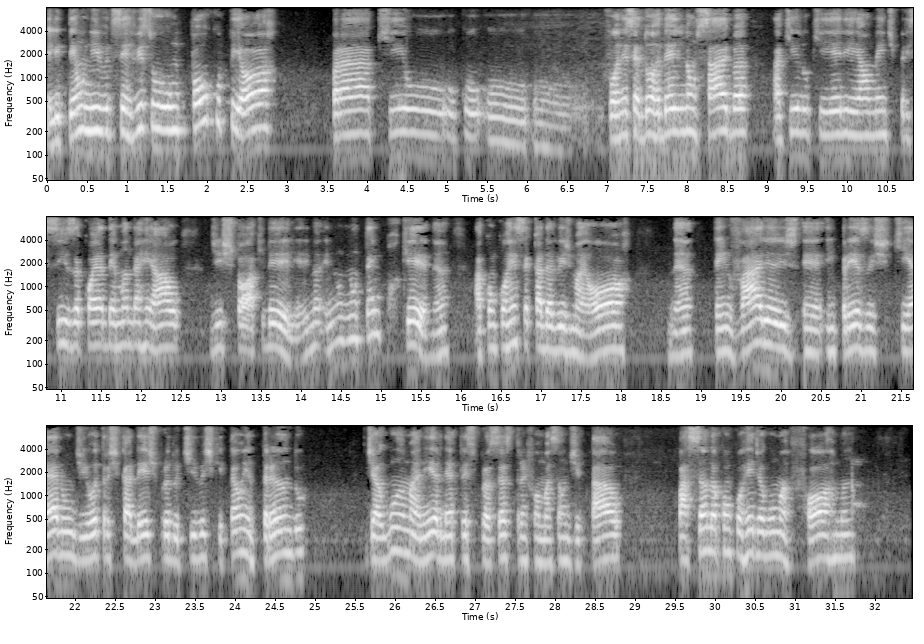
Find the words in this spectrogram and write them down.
ele ter um nível de serviço um pouco pior para que o, o, o, fornecedor dele não saiba aquilo que ele realmente precisa, qual é a demanda real de estoque dele. Ele não, ele não, tem porquê, né? A concorrência é cada vez maior, né? Tem várias é, empresas que eram de outras cadeias produtivas que estão entrando de alguma maneira né, para esse processo de transformação digital, passando a concorrer de alguma forma,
